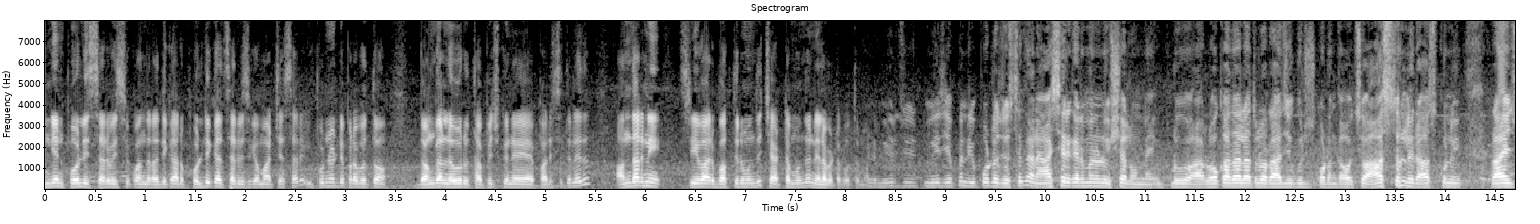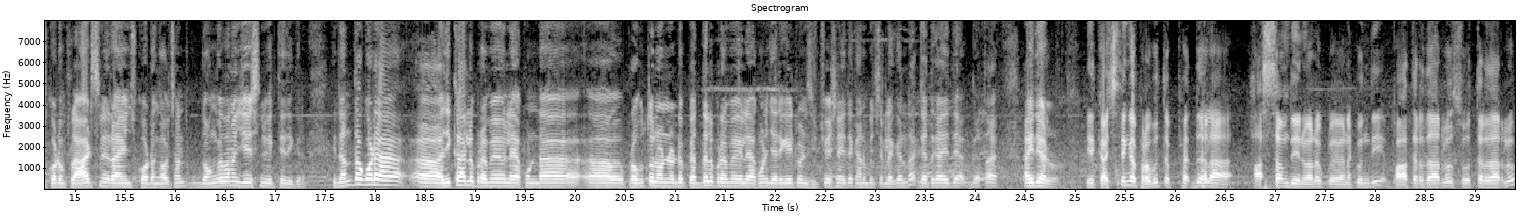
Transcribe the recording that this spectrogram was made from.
ఇండియన్ పోలీస్ సర్వీస్ కొందరు అధికారులు పొలిటికల్ సర్వీస్గా మార్చేస్తారు ఇప్పుడున్నట్టు ప్రభుత్వం దొంగలు ఎవరు తప్పించుకునే పరిస్థితి లేదు. అందరినీ శ్రీవారి భక్తుల ముందు చట్టం ముందు నిలబెట్టబోతున్నారు మీరు మీరు చెప్పిన రిపోర్ట్లో చూస్తే కానీ ఆశ్చర్యకరమైన విషయాలు ఉన్నాయి. ఇప్పుడు ఆ లోక్ అదాలత్లో రాజీ గురించుకోవడం కావచ్చు ఆస్తుల్ని రాసుకుని రాయించుకోవడం ఫ్లాట్స్ని రాయించుకోవడం కావచ్చు అంటే దొంగతనం చేసిన వ్యక్తి దగ్గర. ఇదంతా కూడా అధికారులు అధికారుల ప్రమేయం లేకుండా ప్రభుత్వంలో ఉన్నటువంటి పెద్దల ప్రమేయం లేకుండా జరిగేటువంటి సిచ్యువేషన్ అయితే కనిపించలేదు కదా గత ఐదు గత ఐదేళ్ళు. ఇది ఖచ్చితంగా ప్రభుత్వ పెద్దల హస్తం దీని వరకు వెనకుంది. పాత్రదారులు సూత్రధారులు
